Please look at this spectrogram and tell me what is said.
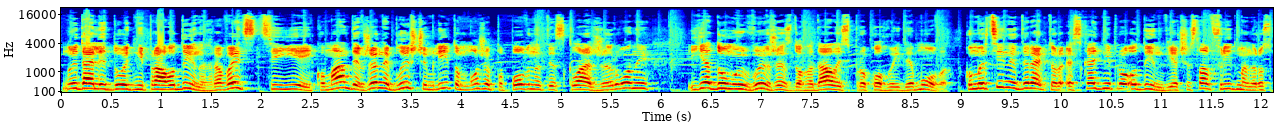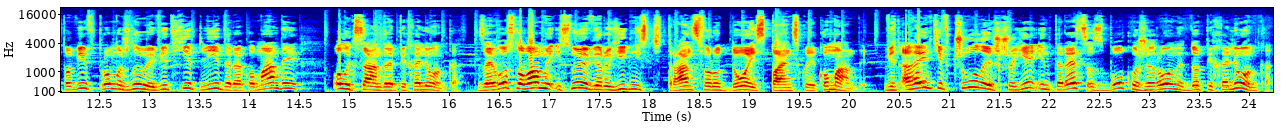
Ну і далі до Дніпра 1 Гравець цієї команди вже найближчим літом може поповнити склад Жерони. І я думаю, ви вже здогадались про кого йде мова. Комерційний директор СК Дніпро 1 В'ячеслав Фрідман розповів про можливий відхід лідера команди Олександра Піхальонка. За його словами, існує вірогідність трансферу до іспанської команди. Від агентів чули, що є інтерес з боку Жерони до Піхальонка.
